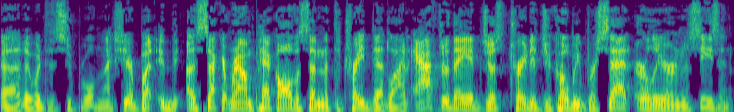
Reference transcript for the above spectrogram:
uh, they went to the Super Bowl next year. But a second round pick all of a sudden at the trade deadline after they had just traded Jacoby Brissett earlier in the season.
